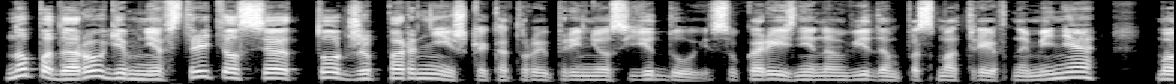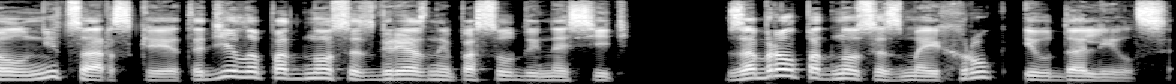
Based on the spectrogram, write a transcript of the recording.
Но по дороге мне встретился тот же парнишка, который принес еду, и с укоризненным видом посмотрев на меня, мол, не царское это дело подносы с грязной посудой носить, забрал поднос из моих рук и удалился.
